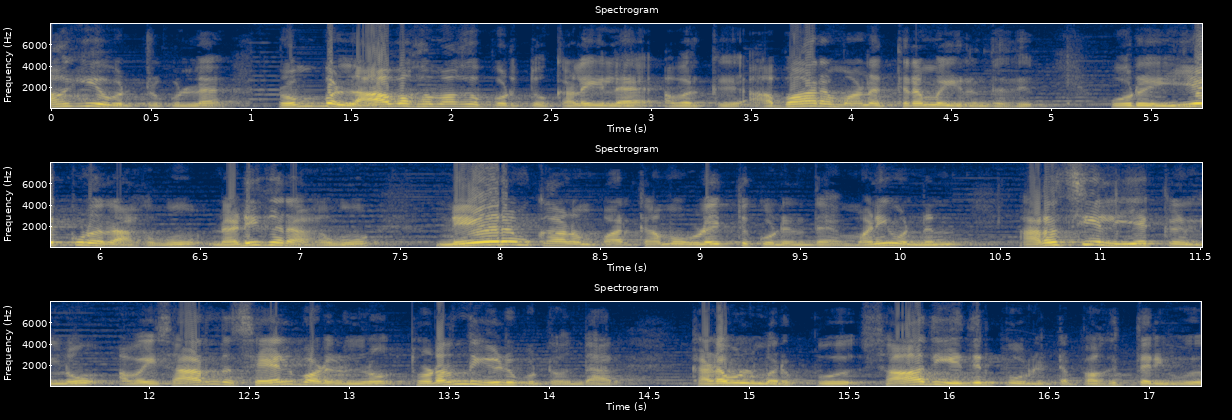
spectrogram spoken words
ஆகியவற்றுக்குள்ள ரொம்ப லாபகமாக பொருத்தும் கலையில் அவருக்கு அபாரமான திறமை இருந்தது. ஒரு இயக்குனராகவும் நடிகராகவும் நேரம் காலம் பார்க்காம உழைத்து கொண்டிருந்த மணிவண்ணன் அரசியல் இயக்கங்களிலும் அவை சார்ந்த செயல்பாடுகளிலும் தொடர்ந்து ஈடுபட்டு வந்தார். கடவுள் மறுப்பு சாதி எதிர்ப்பு உள்ளிட்ட பகுத்தறிவு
